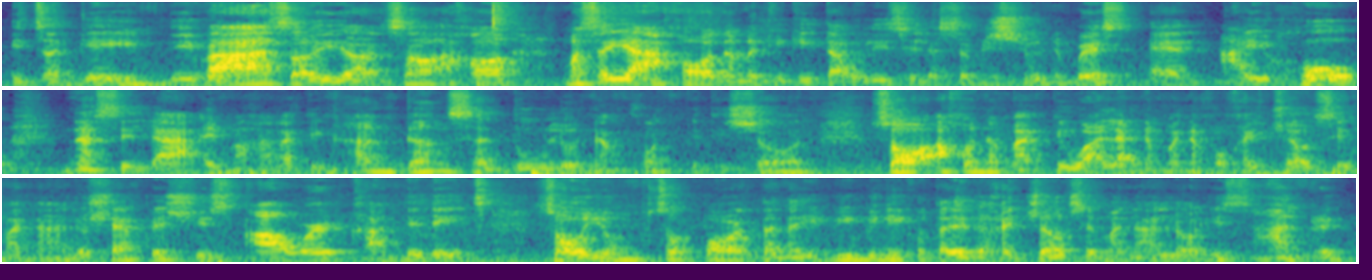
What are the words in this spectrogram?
it's a game, di ba? So, yon So, ako, masaya ako na magkikita uli sila sa Miss Universe and I hope na sila ay makarating hanggang sa dulo ng competition. So, ako naman, tiwala naman ako kay Chelsea Manalo. Siyempre, she's our candidate. So, yung suporta na ibibigay ko talaga kay Chelsea Manalo is 100%.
